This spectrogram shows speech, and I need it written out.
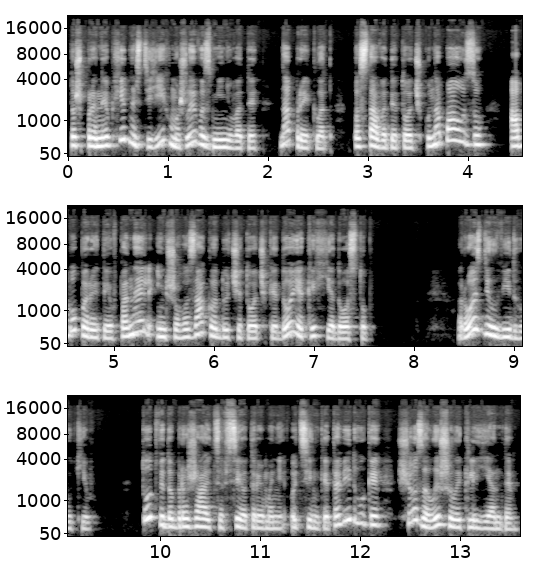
тож при необхідності їх можливо змінювати, наприклад, поставити точку на паузу або перейти в панель іншого закладу чи точки, до яких є доступ. Розділ відгуків. Тут відображаються всі отримані оцінки та відгуки, що залишили клієнти.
